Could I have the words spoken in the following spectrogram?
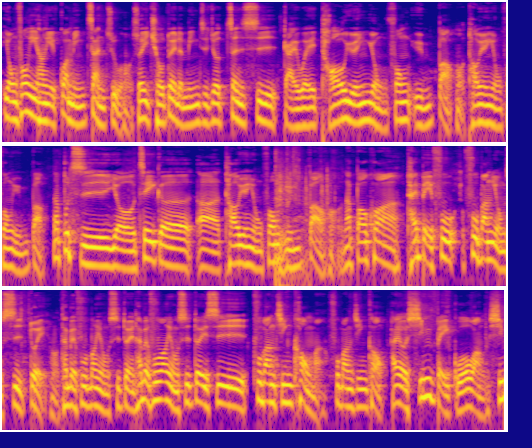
永丰银行也冠名赞助，哈。所以球队的名字就正式改为桃园永丰云豹，哈。桃园永丰云豹。那不只有这个呃桃园永丰云豹，哈。那包括台北富富邦勇士队，哦。台北富邦勇士队，台北富邦勇士队是富邦金控嘛？富邦金控，还有新北国王新。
